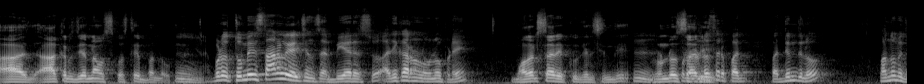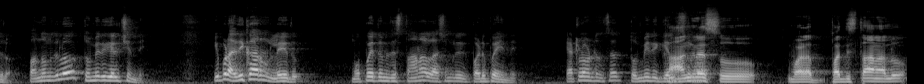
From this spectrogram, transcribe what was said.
ఆ- ఆఖరి జీర్ణావస్థకు వస్తే ఇబ్బంది అవుతుంది. ఇప్పుడు తొమ్మిది స్థానాలు గెలిచింది సార్ బీఆర్ఎస్ అధికారంలో ఉన్నప్పుడే. మొదటిసారి ఎక్కువ గెలిచింది. రెండోసారి రెండోసారి పద్ పద్దెనిమిదిలో పంతొమ్మిదిలో పంతొమ్మిదిలో తొమ్మిది గెలిచింది. ఇప్పుడు అధికారం లేదు. ముప్పై తొమ్మిది స్థానాలు అసెంబ్లీకి పడిపోయింది. ఎట్లా ఉంటుంది సార్? తొమ్మిది కాంగ్రెస్ వాళ్ళ పది స్థానాలు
